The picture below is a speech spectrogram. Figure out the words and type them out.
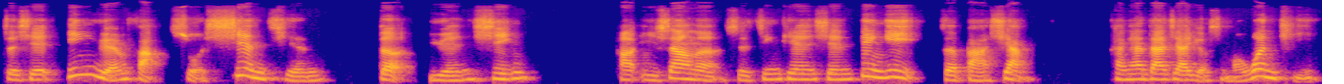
这些因缘法所现前的原心。好，以上呢是今天先定义这八项，看看大家有什么问题。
